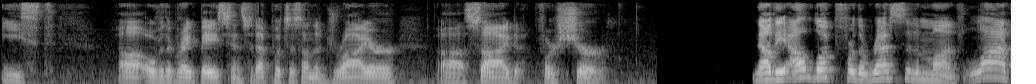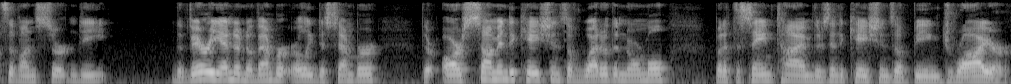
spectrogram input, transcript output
east uh, over the Great Basin. So that puts us on the drier, uh, side for sure. Now, the outlook for the rest of the month lots of uncertainty. The very end of November, early December, there are some indications of wetter than normal, but at the same time, there's indications of being drier.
